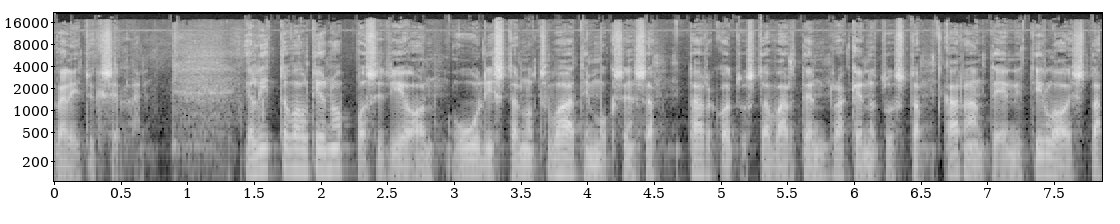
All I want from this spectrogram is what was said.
välityksellä. Ja liittovaltion oppositio on uudistanut vaatimuksensa tarkoitusta varten rakennetusta karanteenitiloista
